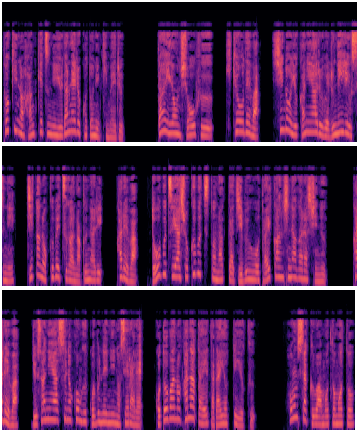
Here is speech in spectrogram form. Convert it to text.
時の判決に委ねることに決める。第四章風、気境では、死の床にあるウェルギリウスに、自他の区別がなくなり、彼は動物や植物となった自分を体感しながら死ぬ。彼はリュサニアスのコグ小舟に乗せられ、言葉の彼方へ漂ってゆく。本作はもともと、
